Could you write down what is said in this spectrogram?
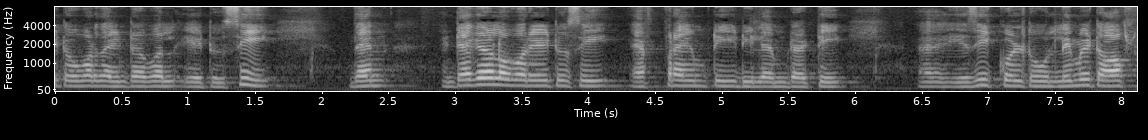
it over the interval a to c then integral over a to c f prime t d lambda t uh, is equal to limit of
